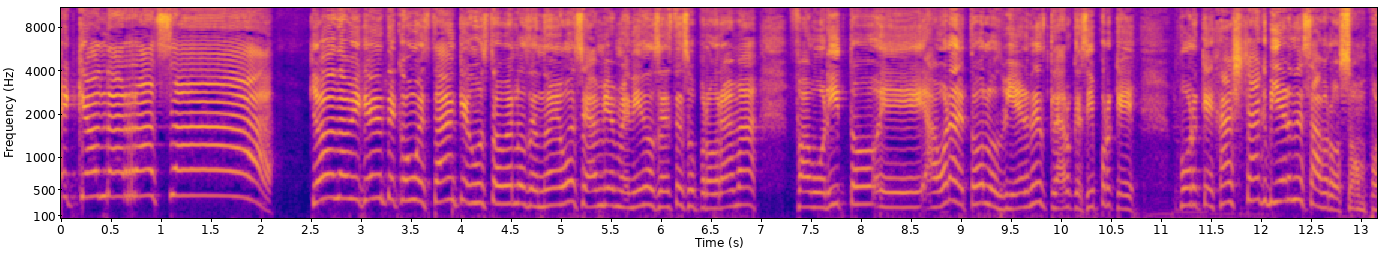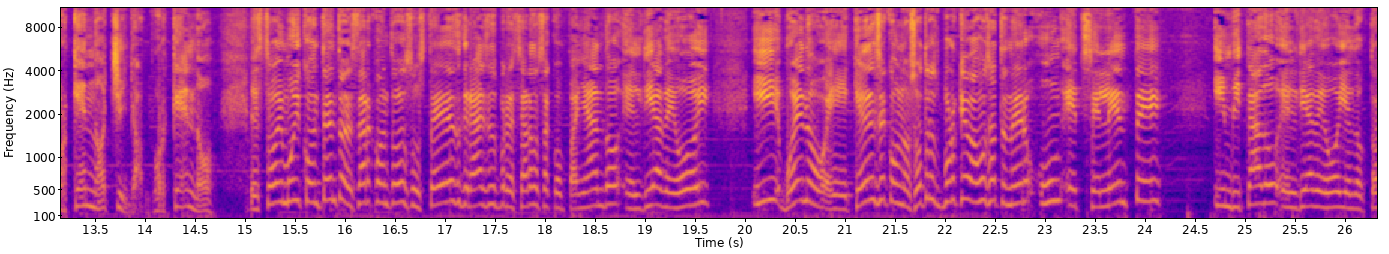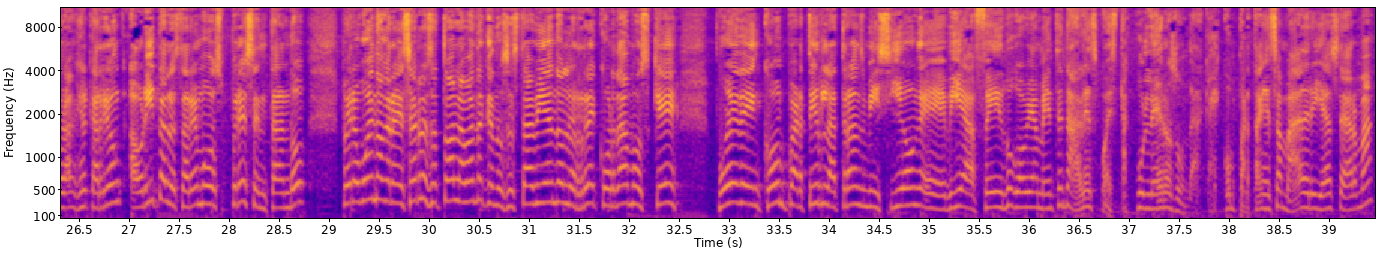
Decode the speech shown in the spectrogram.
¡Eh, qué onda, raza! ¿Qué onda, mi gente? ¿Cómo están? Qué gusto verlos de nuevo. Sean bienvenidos a este su programa favorito. Eh, ahora de todos los viernes, claro que sí, porque, porque hashtag viernes sabrosón. ¿Por qué no, chinga? ¿Por qué no? Estoy muy contento de estar con todos ustedes. Gracias por estarnos acompañando el día de hoy. Y bueno, eh, quédense con nosotros porque vamos a tener un excelente invitado el día de hoy, el doctor Ángel Carrión. Ahorita lo estaremos presentando. Pero bueno, agradecerles a toda la banda que nos está viendo. Les recordamos que pueden compartir la transmisión eh, vía Facebook. Obviamente, nada les cuesta culeros. Que compartan esa madre y ya se arma.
